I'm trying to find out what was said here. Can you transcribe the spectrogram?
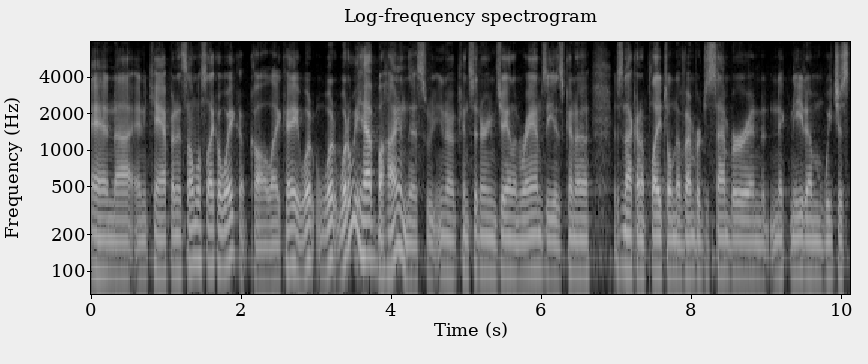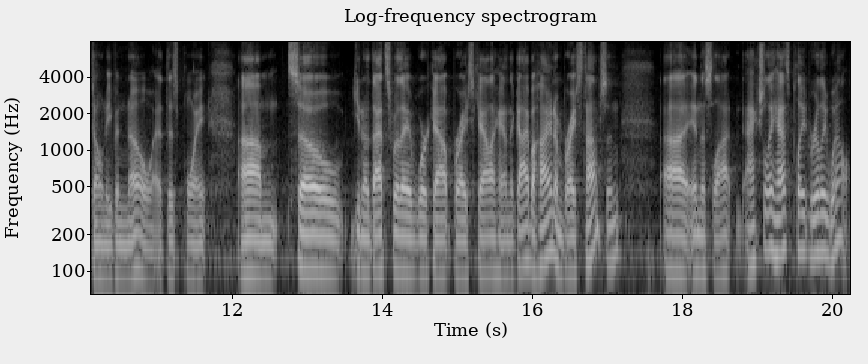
and uh, in camp, and it's almost like a wake up call. Like, hey, what what what do we have behind this? You know, considering Jalen Ramsey is gonna is not going to play till November, December, and Nik Needham, we just don't even know at this point. Um, so you know that's where they work out Bryce Callahan. The guy behind him, Bryce Thompson uh, in the slot actually has played really well,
